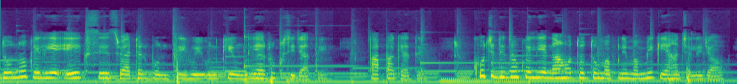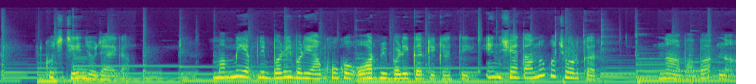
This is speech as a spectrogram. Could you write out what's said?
दोनों के लिए एक से स्वेटर बुनती हुई उनकी उंगलियाँ रुक सी जाती। पापा कहते कुछ दिनों के लिए ना हो तो तुम अपनी मम्मी के यहाँ चली जाओ। कुछ चेंज हो जाएगा। मम्मी अपनी बड़ी बड़ी आँखों को और भी बड़ी करके कहती, इन शैतानों को छोड़कर ना बाबा, ना।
